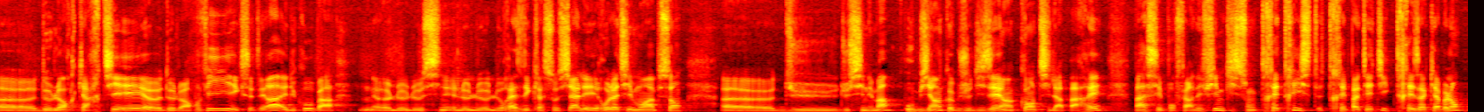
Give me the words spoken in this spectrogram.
de leur quartier, de leur vie, etc. Et du coup, bah, le, reste des classes sociales est relativement absent euh, du, cinéma, ou bien, comme je disais, hein, quand il apparaît, bah, c'est pour faire des films qui sont très tristes, très pathétiques, très accablants.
